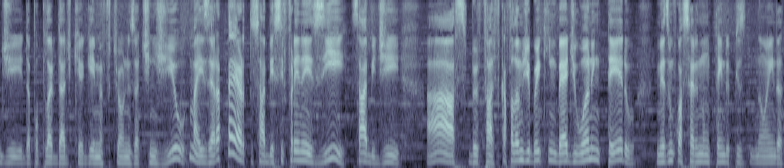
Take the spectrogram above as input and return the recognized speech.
de, da popularidade que a Game of Thrones atingiu, mas era perto, sabe? Esse frenesi, sabe? De ah, ficar falando de Breaking Bad o ano inteiro, mesmo com a série não tendo não ainda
